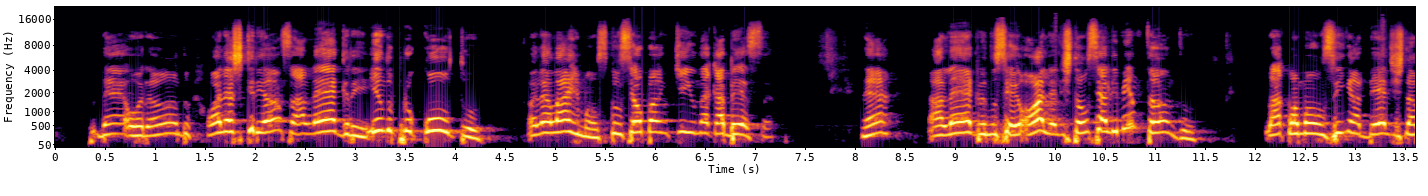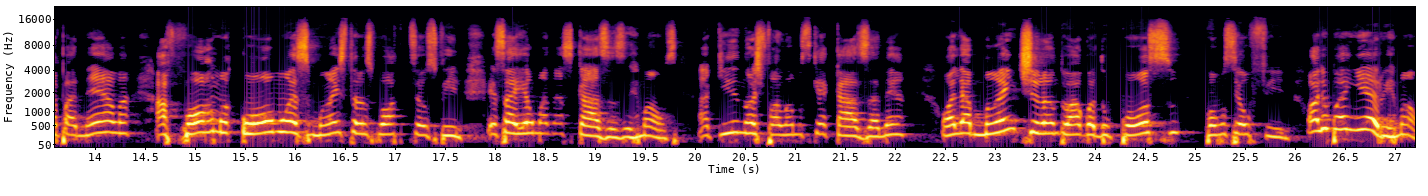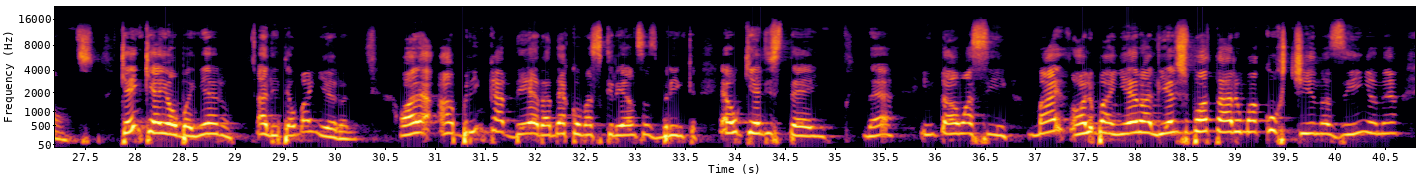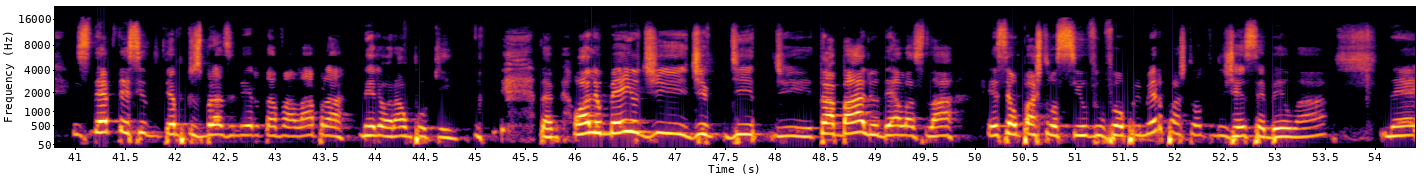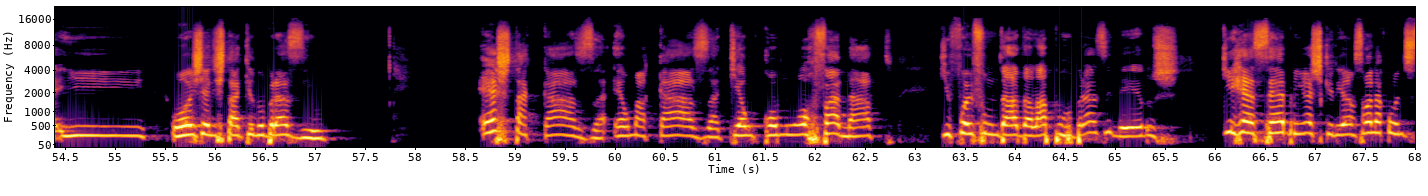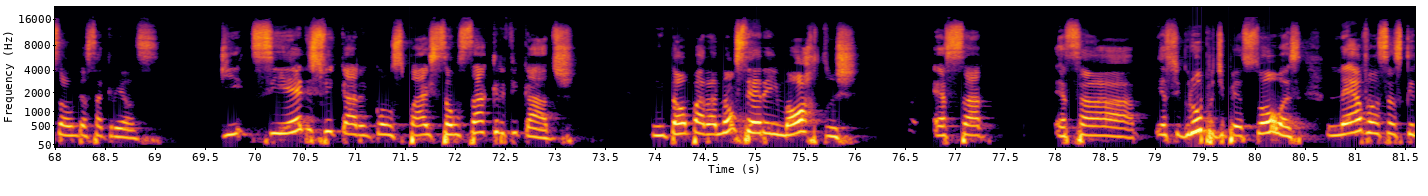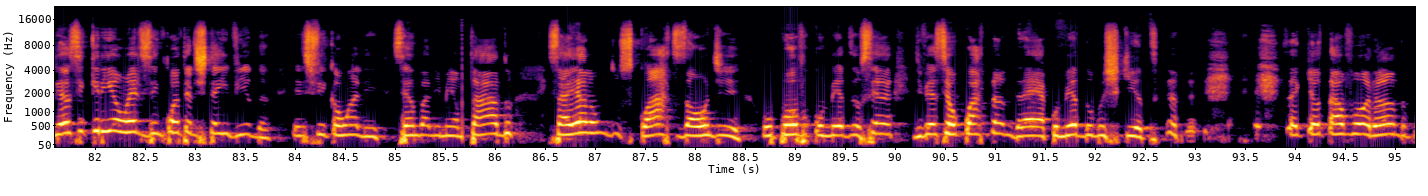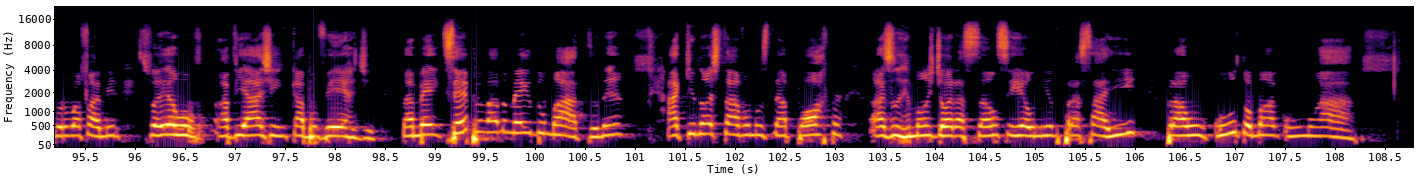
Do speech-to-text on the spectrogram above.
né, orando. Olha as crianças alegres, indo para o culto. Olha lá, irmãos, com seu banquinho na cabeça. Né? Alegre, não sei. Olha, eles estão se alimentando lá com a mãozinha deles na panela, a forma como as mães transportam seus filhos. Essa aí é uma das casas, irmãos. Aqui nós falamos que é casa, né? Olha a mãe tirando água do poço com o seu filho. Olha o banheiro, irmãos. Quem quer ir ao banheiro? Ali tem o banheiro. Ali. Olha a brincadeira, né, como as crianças brincam. É o que eles têm, né? Então, assim, mas olha o banheiro ali, eles botaram uma cortinazinha, né? Isso deve ter sido o tempo que os brasileiros estavam lá para melhorar um pouquinho. olha o meio de, de, de, de trabalho delas lá. Esse é o pastor Silvio, foi o primeiro pastor que nos recebeu lá, né? E hoje ele está aqui no Brasil. Esta casa é uma casa que é um, como um orfanato, que foi fundada lá por brasileiros que recebem as crianças. Olha a condição dessa criança. Que se eles ficarem com os pais, são sacrificados. Então, para não serem mortos, essa, essa, esse grupo de pessoas levam essas crianças e criam eles enquanto eles têm vida. Eles ficam ali, sendo alimentados, isso aí era um dos quartos onde o povo com medo, devia ser o quarto da Andréia, com medo do mosquito. Isso aqui eu estava orando por uma família. Isso foi a viagem em Cabo Verde, também, sempre lá no meio do mato. Né? Aqui nós estávamos na porta, as irmãs de oração se reunindo para sair para um culto, uma, uma,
